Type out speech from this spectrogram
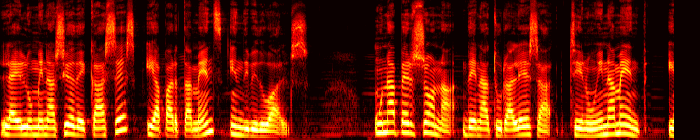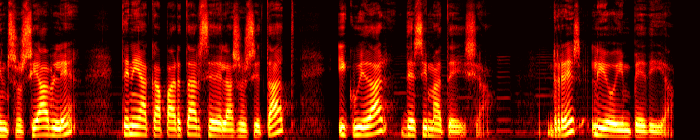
la il·luminació de cases i apartaments individuals. Una persona de naturalesa genuïnament insociable tenia que apartar-se de la societat i cuidar de si mateixa. Res li ho impedia.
